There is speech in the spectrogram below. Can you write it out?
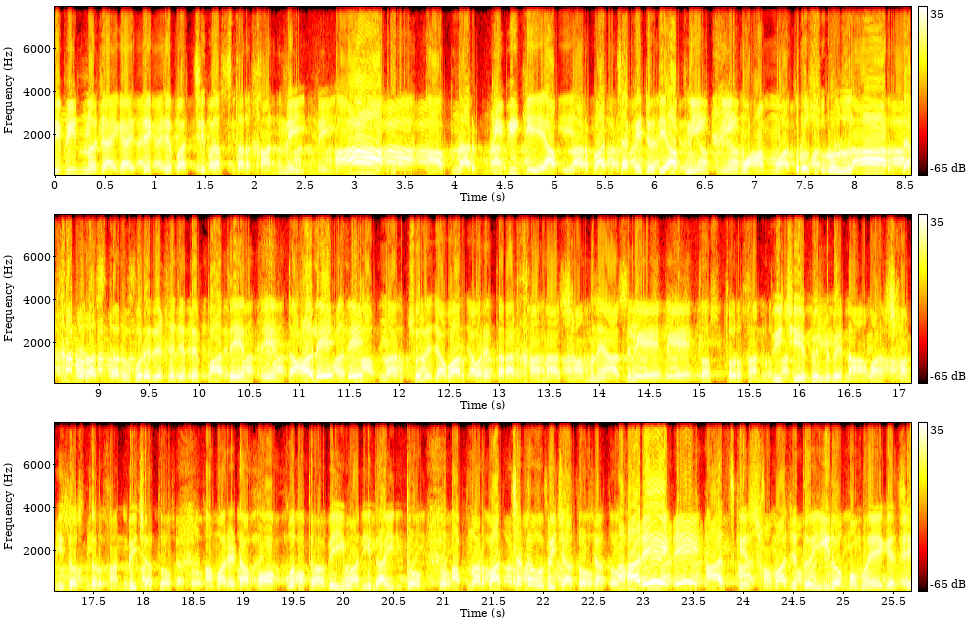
বিভিন্ন জায়গায় দেখতে পাচ্ছি দাস্তার খান নেই আপনার বিবিকে আপনার বাচ্চাকে যদি আপনি মোহাম্মদ রসুল্লাহর দেখানো রাস্তার উপরে রেখে যেতে পারতেন তাহলে আপনার চলে যাওয়ার পরে তারা খানা সামনে আসলে দস্তরখান বিছিয়ে ফেলবে। না আমার স্বামী দস্তরখান বিছাতো। আমার এটা হক করতে হবে ইমানি দায়িত্ব। আপনার বাচ্চাটাও বিছাতো। আরে আজকে সমাজে তো এই রকম হয়ে গেছে।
